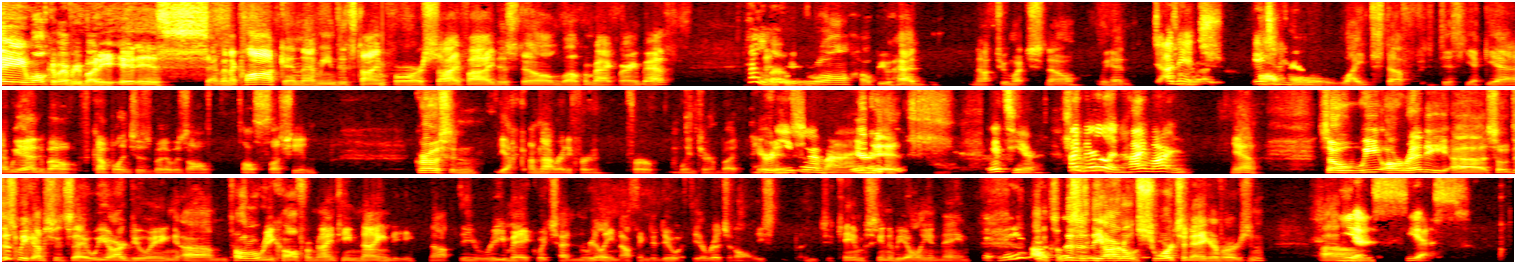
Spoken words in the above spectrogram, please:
Hey, welcome everybody. It is seven o'clock, and that means it's time for Sci-Fi Distilled. Welcome back, Mary Beth. Hello. As usual, hope you had not too much snow. We had An inch. light- Inch and a half. awful light stuff. Just yuck. Yeah, we had about a couple inches, but it was all all slushy and gross and yuck. I'm not ready for for winter, but here it is. Neither am I. Here it is. It's here. Hi, So- Bill, and hi, Martin. Yeah. So we already uh so this week I should say we are doing um Total Recall from 1990, not the remake which had really nothing to do with the original. At least it came seemed to be only in name. Uh, so this is the Arnold Schwarzenegger version. Um, yes, yes.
